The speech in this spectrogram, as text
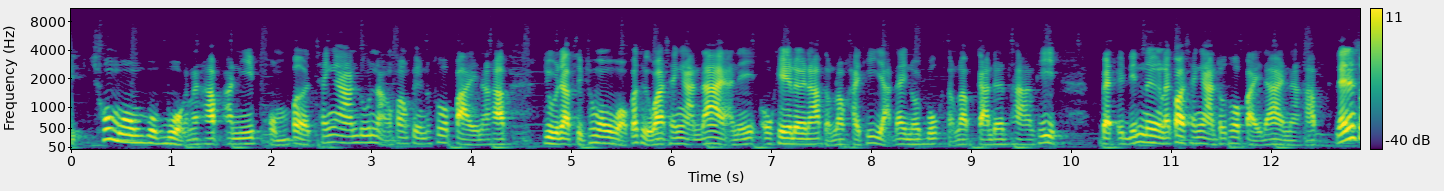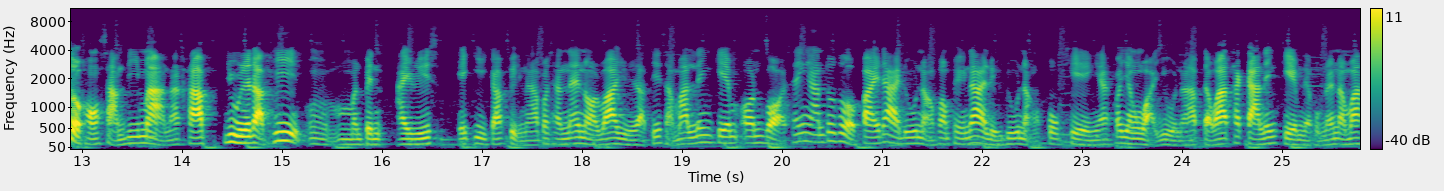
10 ชั่วโมงบวกๆนะครับ อันนี้ผมเปิดใช้งานดูหนังฟังเพลงทั่วไปนะครับ อยู่ระดับ 10 ชั่วโมงบวกก็ถือว่าใช้งานได้ อันนี้โอเคเลยนะครับสำหรับใครที่อยากได้โน้ตบุ๊กสำหรับการเดินทางที่แบตอึดนิดนึงแล้วก็ใช้งานทั่ว ๆ ไปได้นะครับ และในส่วนของ 3D Mark นะครับ อยู่ในระดับที่มันเป็น Iris Xe Graphic นะ เพราะฉะนั้นแน่นอนว่าอยู่ในระดับที่สามารถเล่นเกมออนบอร์ดใช้งานทั่ว ๆ ไปได้ดูหนังฟังเพลงได้หรือดูหนัง 4K อย่างเงี้ยก็ยังไหวอยู่นะครับ แต่ว่าถ้าการเล่นเกมเนี่ยผมแนะนำว่า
